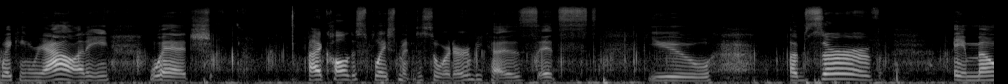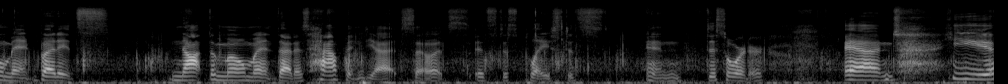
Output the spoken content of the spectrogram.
waking reality, which I call displacement disorder because it's you observe a moment, but it's not the moment that has happened yet. So it's it's displaced. It's in disorder. And he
